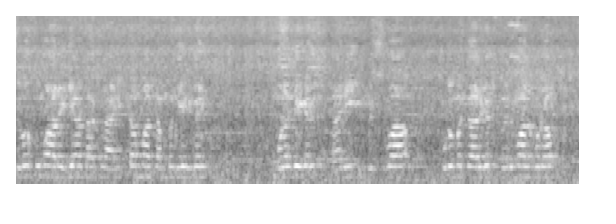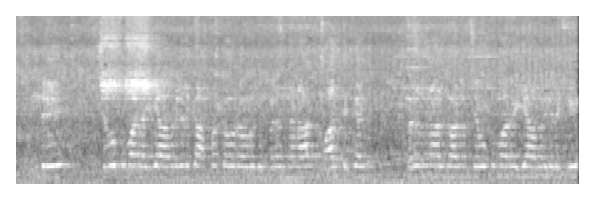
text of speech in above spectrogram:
சிவகுமார் ஐயா டாக்டர் அனிதம்மா தம்பதியர்கள் குழந்தைகள் ஹரி விஸ்வா குடும்பத்தார்கள் பெருமாள்புரம் இன்று சிவகுமார் ஐயா அவர்களுக்கு ஐம்பத்தோராவது பிறந்த நாள். வாழ்த்துக்கள். பிறந்த நாள் காணும் சிவகுமார் ஐயா அவர்களுக்கு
